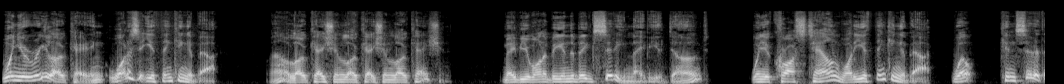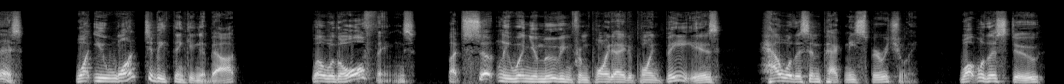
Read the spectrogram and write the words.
When you're relocating, what is it you're thinking about? Well, location, location, location. Maybe you want to be in the big city. Maybe you don't. When you cross town, what are you thinking about? Well, consider this. What you want to be thinking about, well, with all things, but certainly when you're moving from point A to point B is, how will this impact me spiritually? What will this do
